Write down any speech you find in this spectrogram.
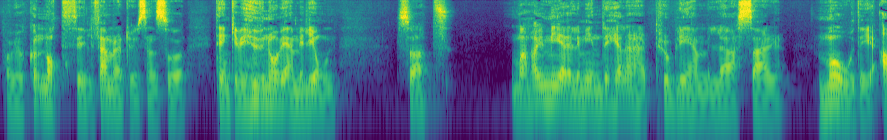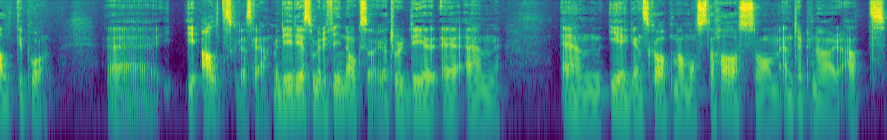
Har vi nått till 500 000 så tänker vi hur når vi en miljon? Så att man har ju mer eller mindre hela den här problemlösar mode är alltid på. Eh, I allt skulle jag säga. Men det är det som är det fina också. Jag tror det är en, en egenskap man måste ha som entreprenör att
